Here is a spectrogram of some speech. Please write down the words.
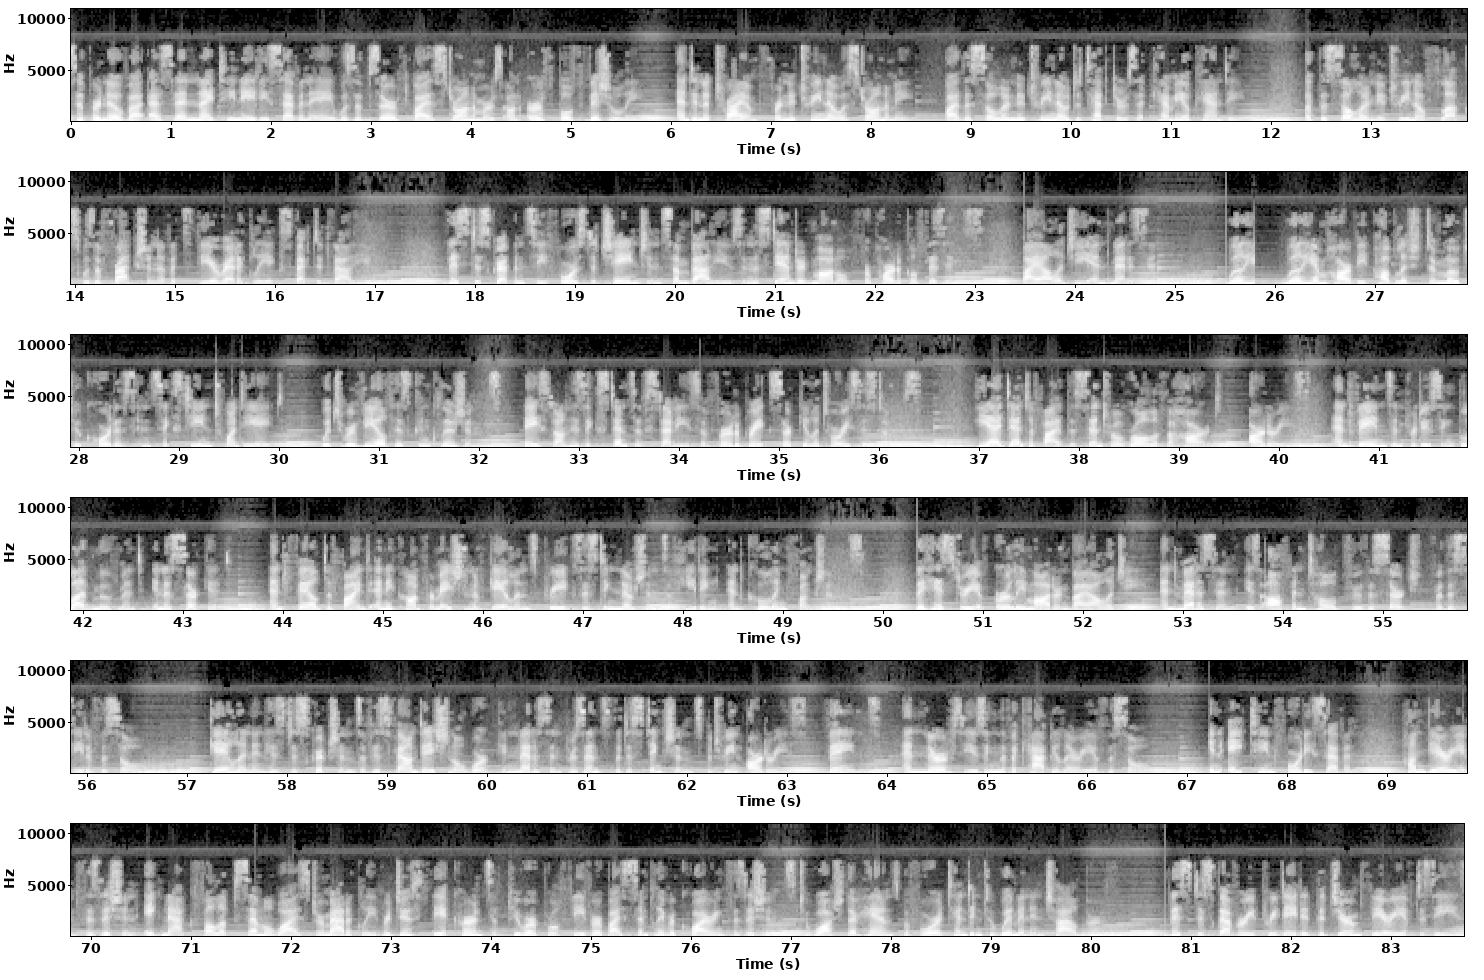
Supernova SN 1987A was observed by astronomers on Earth both visually and in a triumph for neutrino astronomy, by the solar neutrino detectors at Kamiokande. But the solar neutrino flux was a fraction of its theoretically expected value. This discrepancy forced a change in some values in the standard model for particle physics, biology and medicine. William William Harvey published De Motu Cordis in 1628, which revealed his conclusions based on his extensive studies of vertebrate circulatory systems. He identified the central role of the heart, arteries, and veins in producing blood movement in a circuit, and failed to find any confirmation of Galen's pre-existing notions of heating and cooling functions. The history of early modern biology and medicine is often told through the search for the seat of the soul. Galen in his descriptions of his foundational work in medicine presents the distinctions between arteries, veins, and nerves using the vocabulary of the soul. In 1847, Hungarian physician Ignác Fulop Semmelweis dramatically reduced the occurrence of puerperal fever by simply requiring physicians to wash their hands before attending to women in childbirth. This discovery predated the germ theory of disease.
